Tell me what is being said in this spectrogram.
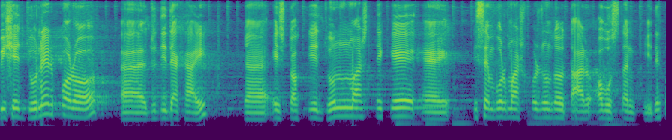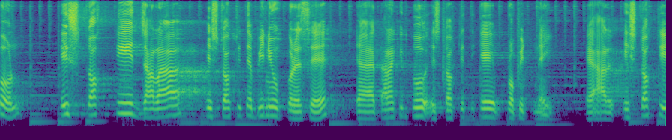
বিশে জুনের পরও যদি দেখাই এই স্টকটি জুন মাস থেকে ডিসেম্বর মাস পর্যন্ত তার অবস্থান কি? দেখুন, এই স্টকটি যারা, এই স্টকটিতে বিনিয়োগ করেছে তারা কিন্তু স্টকটি থেকে প্রফিট নেই। আর এই স্টকটি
